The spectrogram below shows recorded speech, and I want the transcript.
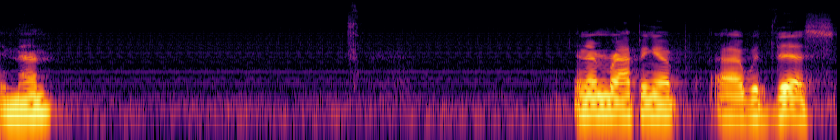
Amen. And I'm wrapping up uh, with this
